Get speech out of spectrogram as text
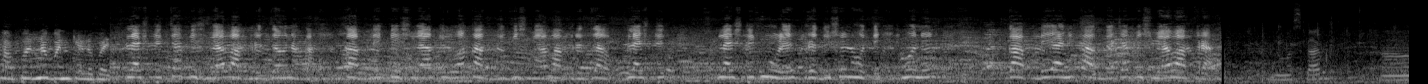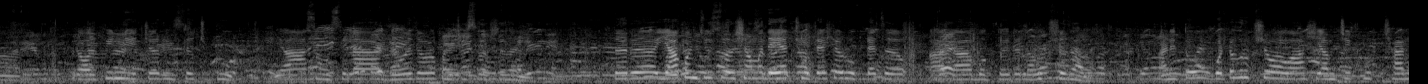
वापरणं बंद केलं पाहिजे. प्लास्टिकच्या पिशव्या वापरत जाऊ नका. कापडी पिशव्या किंवा कागदी पिशव्या वापरत जाऊ. प्लास्टिक प्लास्टिकमुळे प्रदूषण होते. म्हणून कापडी आणि कागदाच्या पिशव्या वापरा. नमस्कार. डॉल्फिन नेचर रिसर्च ग्रुप या संस्थेला जवळजवळ पंचवीस वर्ष झाली. तर या पंचवीस वर्षामध्ये या छोट्याशा रोपट्याचं आता बघतोय तर वृक्ष झाला. आणि तो वटवृक्ष व्हावा अशी आमची खूप छान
